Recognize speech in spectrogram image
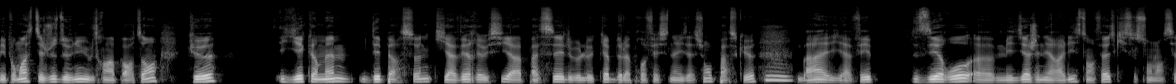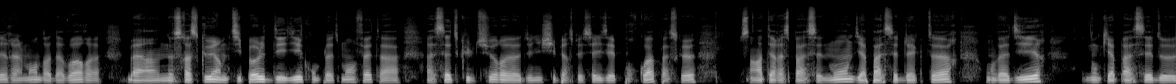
Mais pour moi, c'était juste devenu ultra important que il y ait quand même des personnes qui avaient réussi à passer le, cap de la professionnalisation parce que mm. bah il y avait zéro euh, média généraliste en fait qui se sont lancés réellement d'avoir euh, ben, ne serait-ce qu'un petit pôle dédié complètement en fait à, cette culture euh, de niche hyper spécialisée. Pourquoi? Parce que ça n'intéresse pas assez de monde, il n'y a pas assez de lecteurs, on va dire. Donc il n'y a pas assez de,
